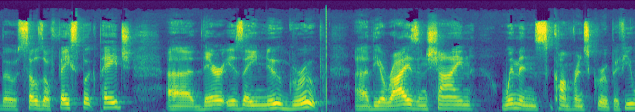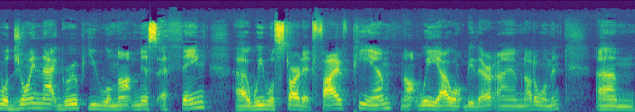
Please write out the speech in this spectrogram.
the Sozo Facebook page, uh, there is a new group, uh, the Arise and Shine Women's Conference group. If you will join that group, you will not miss a thing. Uh, we will start at 5 p.m. Not we, I won't be there. I am not a woman. Um,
